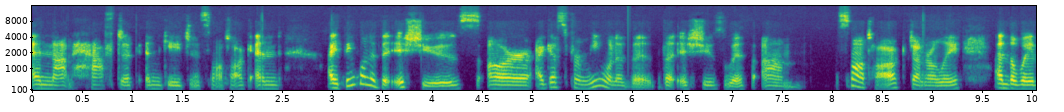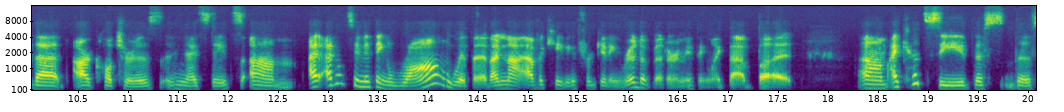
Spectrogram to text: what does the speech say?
and not have to engage in small talk and i think one of the issues are i guess for me one of the the issues with um small talk generally and the way that our culture is in the United States, um, I, I don't see anything wrong with it. I'm not advocating for getting rid of it or anything like that, but um, I could see this this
